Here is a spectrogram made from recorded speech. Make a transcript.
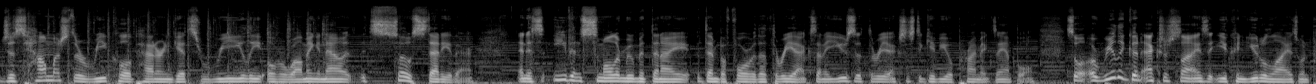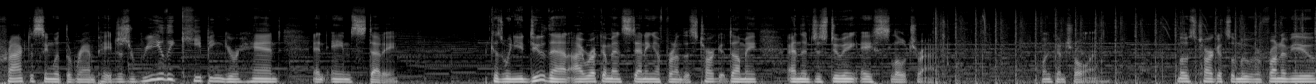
just how much the recoil pattern gets really overwhelming, and now it's so steady there. And it's even smaller movement than I than before with a 3x, and I use the 3x just to give you a prime example. So a really good exercise that you can utilize when practicing with the Rampage is really keeping your hand and aim steady. Because when you do that, I recommend standing in front of this target dummy and then just doing a slow track when controlling. Most targets will move in front of you.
